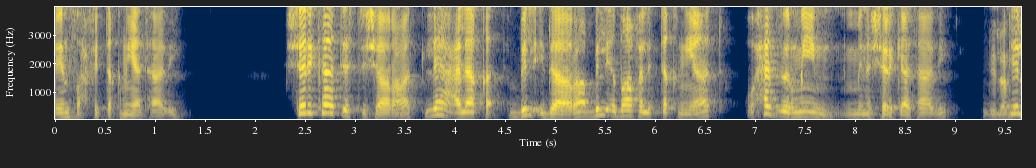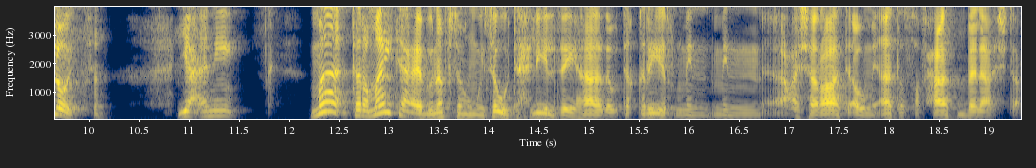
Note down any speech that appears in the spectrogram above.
ينصح في التقنيات هذه؟ شركات استشارات لها علاقة بالإدارة بالإضافة للتقنيات وحذر مين من الشركات هذه؟ ديلويت. ديلويت. يعني ما ترى ما يتعبوا نفسهم ويسووا تحليل زي هذا وتقرير من من عشرات أو مئات الصفحات؟ ببلاش ترى.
